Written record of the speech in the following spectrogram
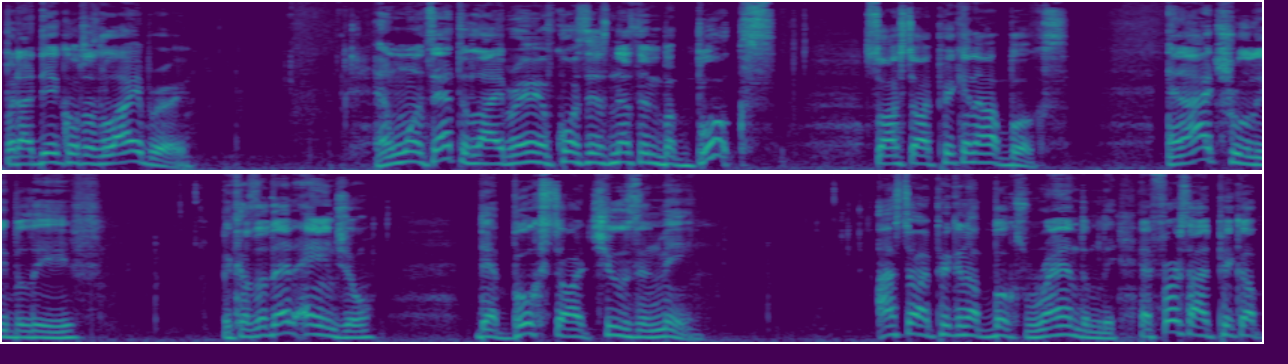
but I did go to the library. And once at the library, of course, there's nothing but books. So I started picking out books. And I truly believe, because of that angel, that books started choosing me. I started picking up books randomly. At first, I'd pick up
